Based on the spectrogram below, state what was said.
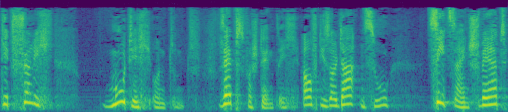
geht völlig mutig und, und selbstverständlich auf die Soldaten zu, zieht sein Schwert,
